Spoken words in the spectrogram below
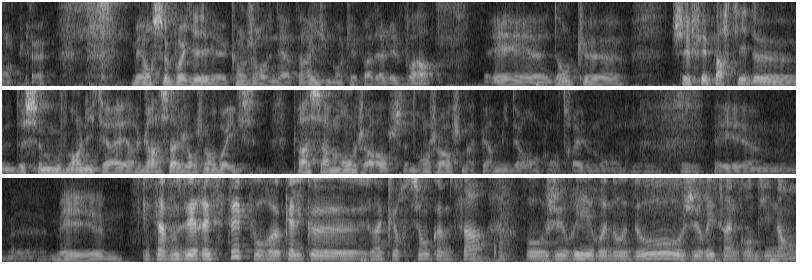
Hein. mais on se voyait quand je revenais à Paris. Je ne manquais pas d'aller le voir. Et donc, j'ai fait partie de, de, ce mouvement littéraire grâce à Georges Lambrix. Grâce à mon Georges. Mon Georges m'a permis de rencontrer le monde. Mm-hmm. Et, euh, mais, Et ça vous est resté pour quelques incursions comme ça, au jury Renaudot, au jury Cinq-Continents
